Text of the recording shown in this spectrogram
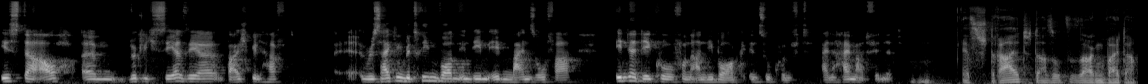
ist da auch ähm, wirklich sehr, sehr beispielhaft äh, Recycling betrieben worden, in dem eben mein Sofa in der Deko von Andy Borg in Zukunft eine Heimat findet. Es strahlt da sozusagen weiter.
